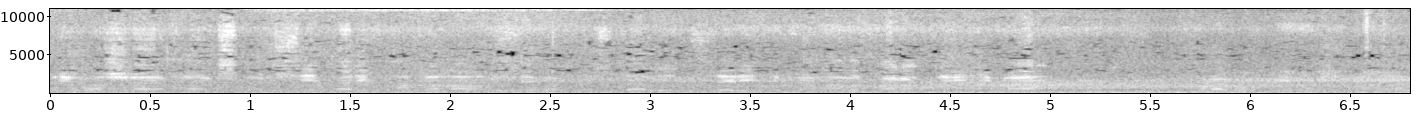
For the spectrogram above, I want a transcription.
Приглашаем на экскурсии по Рифму каналу Северной столице, Рифму канала Парадная Нева, прогулки ручные.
